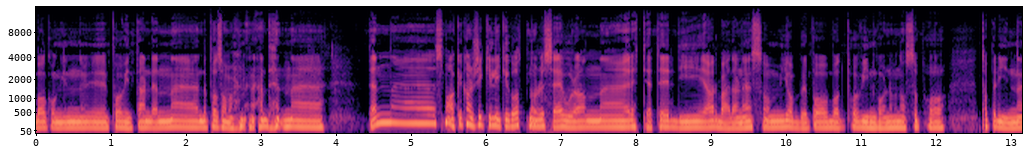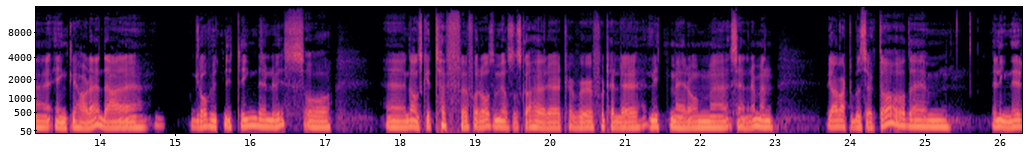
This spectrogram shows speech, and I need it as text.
balkongen på vinteren, den, eh, på sommeren, den, den smaker kanskje ikke like godt når du ser hvordan rettigheter de arbeiderne som jobber på, både på vingårdene, men også på tapperiene, egentlig har det. Det er grov utnytting, delvis. og Eh, ganske tøffe forhold, som vi også skal høre Trevor fortelle litt mer om eh, senere. Men vi har vært og besøkt det, og det, det, ligner,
